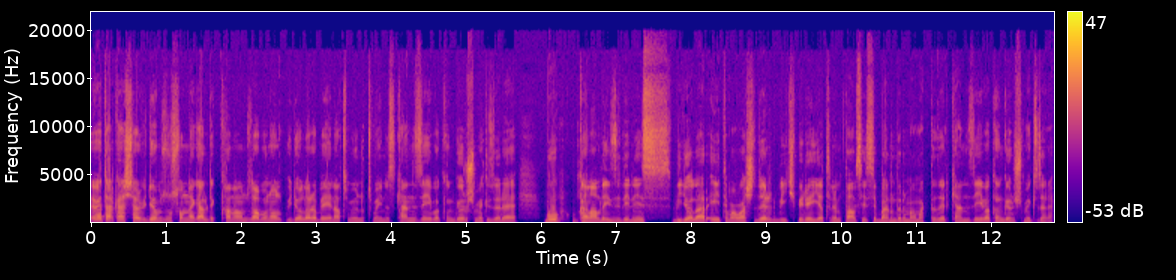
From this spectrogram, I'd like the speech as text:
Evet arkadaşlar videomuzun sonuna geldik. Kanalımıza abone olup videolara beğeni atmayı unutmayınız. Kendinize iyi bakın. Görüşmek üzere. Bu kanalda izlediğiniz videolar eğitim amaçlıdır. Hiçbiri yatırım tavsiyesi barındırmamaktadır. Kendinize iyi bakın. Görüşmek üzere.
